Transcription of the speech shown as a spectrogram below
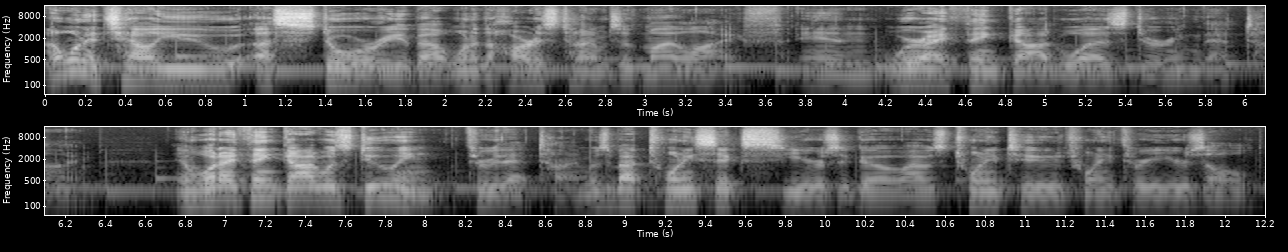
I want to tell you a story about one of the hardest times of my life and where I think God was during that time and what I think God was doing through that time. It was about 26 years ago. I was 22, 23 years old.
